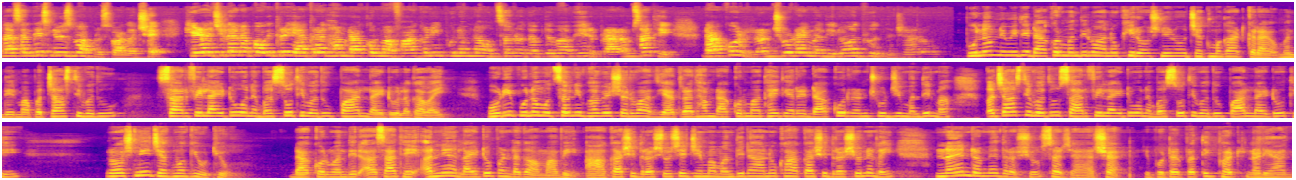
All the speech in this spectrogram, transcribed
પ્રાર્થના સંદેશ ન્યૂઝમાં આપનું સ્વાગત છે. ખેડા જિલ્લાના પવિત્ર યાત્રાધામ ડાકોરમાં ફાગણી પૂનમના ઉત્સવનો દબદબાભેર પ્રારંભ સાથે ડાકોર રણછોડરાય મંદિરનો અદ્ભુત નજારો. પૂનમ નિમિત્તે ડાકોર મંદિરમાં અનોખી રોશનીનો ઝગમગાટ કરાયો. મંદિરમાં પચાસથી વધુ સારફી લાઇટો અને બસોથી વધુ પાર લાઇટો લગાવાઈ. હોળી પૂનમ ઉત્સવની ભવ્ય શરૂઆત યાત્રાધામ ડાકોરમાં થઈ ત્યારે ડાકોર રણછોડજી મંદિરમાં પચાસથી વધુ સારફી લાઇટો અને બસોથી વધુ પાલ લાઇટોથી રોશની ઝગમગી ઉઠ્યું. ડાકોર મંદિર આ સાથે અન્ય લાઇટો પણ લગાવવામાં આવી. આ આકાશી દ્રશ્યો છે જેમાં મંદિરના અનોખા આકાશી દ્રશ્યોને લઈ નયનરમ્ય દ્રશ્યો સર્જાયા છે. રિપોર્ટર પ્રતિક ભટ્ટ નડિયાદ.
